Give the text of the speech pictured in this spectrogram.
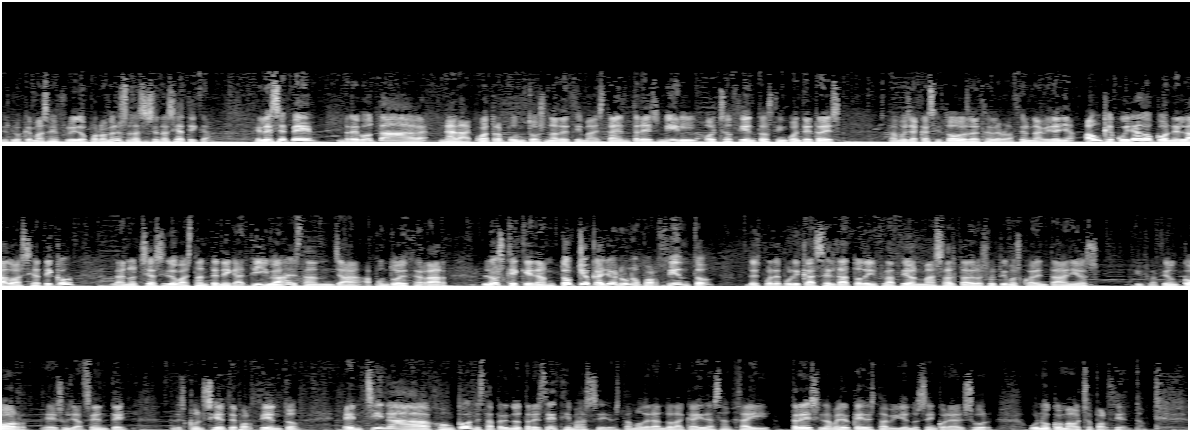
es lo que más ha influido, por lo menos en la sesión asiática. El SP rebota, nada, cuatro puntos, una décima, está en 3.853. Estamos ya casi todos de celebración navideña, aunque cuidado con el lado asiático, la noche ha sido bastante negativa, están ya a punto de cerrar los que quedan. Tokio cayó el 1%, después de publicarse el dato de inflación más alta de los últimos 40 años, inflación core eh, subyacente, 3,7%. En China, Hong Kong está perdiendo tres décimas, se está moderando la caída, Shanghai 3 y la mayor caída está viviéndose en Corea del Sur, 1,8%.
